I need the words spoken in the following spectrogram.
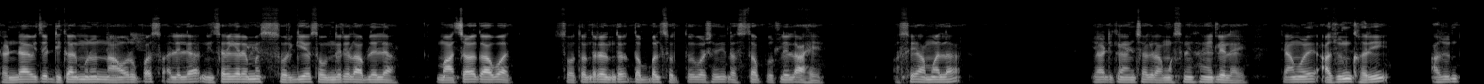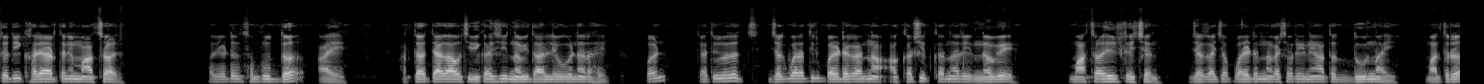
थंड हवेचे ठिकाण म्हणून नावारूपास आलेल्या निसर्गरम्य स्वर्गीय सौंदर्य लाभलेल्या माचाळ गावात स्वातंत्र्यानंतर तब्बल सत्तर वर्षांनी रस्ता पोचलेला आहे असे आम्हाला या ठिकाणच्या ग्रामस्थांनी सांगितलेलं आहे. त्यामुळे अजून खरी अजून तरी खऱ्या अर्थाने माचाळ पर्यटन समृद्ध आहे. आता त्या गावाची विकासाची नवी दालने उघडणार आहेत पण त्यातूनच जगभरातील पर्यटकांना आकर्षित करणारे नवे माचाळ हिल स्टेशन जगाच्या पर्यटन नकाशावर येणे आता दूर नाही. मात्र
